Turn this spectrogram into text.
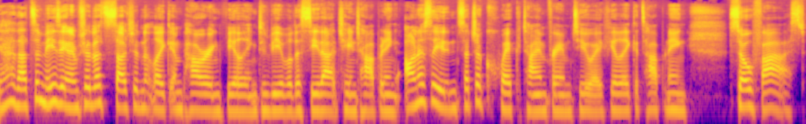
Yeah, that's amazing. I'm sure that's such an like empowering feeling to be able to see that change happening. Honestly, in such a quick time frame too. I feel like it's happening so fast.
